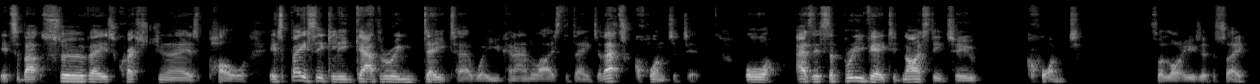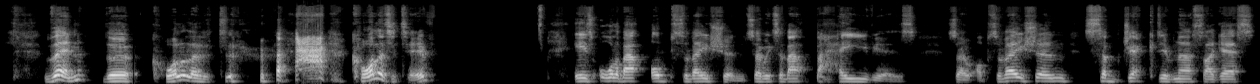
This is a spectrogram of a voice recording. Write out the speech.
it's about surveys, questionnaires, poll. It's basically gathering data where you can analyze the data. That's quantitative, or as it's abbreviated nicely to quant. It's a lot easier to say. Then the qualitative, qualitative is all about observation. So it's about behaviors. So observation, subjectiveness, I guess,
